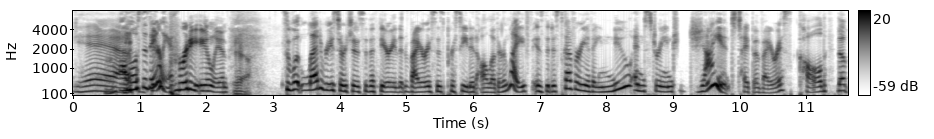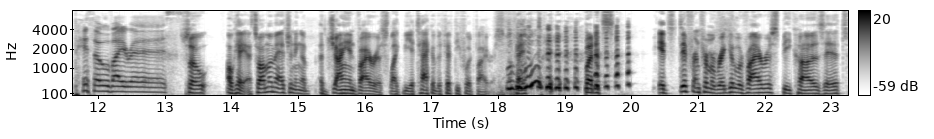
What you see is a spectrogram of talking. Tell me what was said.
Yeah, Almost as They're alien. Pretty alien. Yeah. So, what led researchers to the theory that viruses preceded all other life is the discovery of a new and strange giant type of virus called the pithovirus. So, okay, so I'm imagining a, a giant virus like the attack of the 50 foot virus. Okay. Mm-hmm. but it's it's different from a regular virus because it's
